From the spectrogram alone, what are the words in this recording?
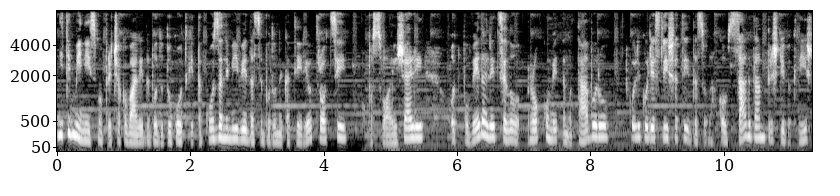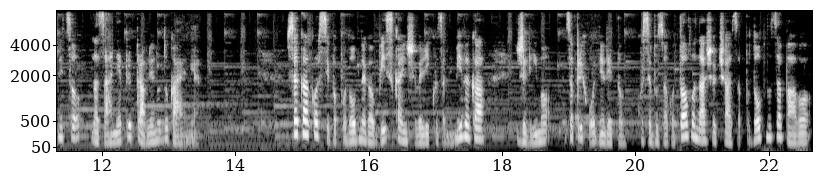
Niti mi nismo pričakovali, da bodo dogodki tako zanimivi, da se bodo nekateri otroci po svoji želji odpovedali celo rokometnemu taboru, kolikor je slišati, da so lahko vsak dan prišli v knjižnico na za nje pripravljeno dogajanje. Vsekakor si pa podobnega obiska in še veliko zanimivega želimo za prihodnje leto, ko se bo zagotovo našel čas za podobno zabavo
